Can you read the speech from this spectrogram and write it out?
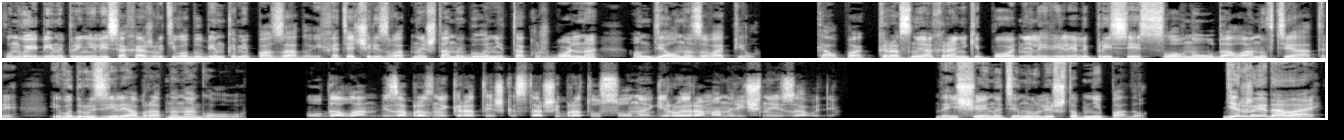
Хунвейбины принялись охаживать его дубинками по заду, и хотя через ватные штаны было не так уж больно, он деланно завопил. Колпак красные охранники подняли, велели присесть, словно у Далану в театре, и водрузили обратно на голову. Удалан, безобразная коротышка, старший брат Усуна, героя романа «Речные заводи». Да еще и натянули, чтобы не падал. «Держи давай!» —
